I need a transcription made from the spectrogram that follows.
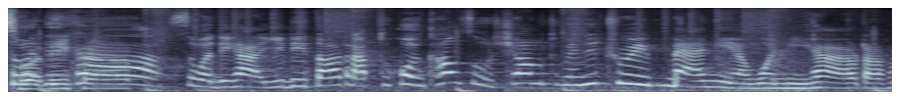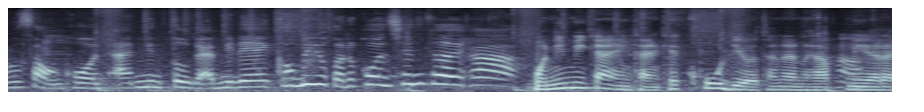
สวัสดีค่ะ สวัสดีค่ะ ยินดีต้อนรับทุกคนเข้าสู่ช่อง 23 Mania วันนี้ค่ะ เราทั้งสองคน แอดมินตูนกับแอดมินเดย์ก็มาอยู่กับทุกคนเช่นเคยค่ะ วันนี้มีการแข่งขันแค่คู่เดียวเท่านั้นนะครับค่ะมีอะไร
